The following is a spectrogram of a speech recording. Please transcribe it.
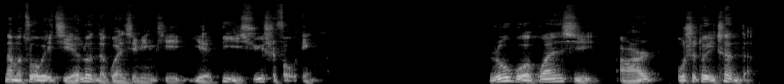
那么作为结论的关系命题也必须是否定的。如果关系 R 不是对称的，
